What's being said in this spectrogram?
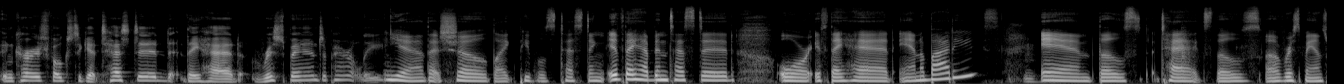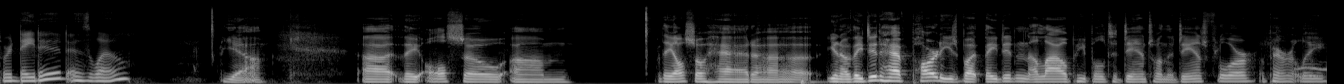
encouraged folks to get tested. They had wristbands apparently. Yeah, that showed like people's testing if they had been tested or if they had antibodies, Mm-hmm. and those tags, those uh, wristbands were dated as well. Yeah. Uh, they also um, they also had uh, you know they did have parties, but they didn't allow people to dance on the dance floor. Apparently,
